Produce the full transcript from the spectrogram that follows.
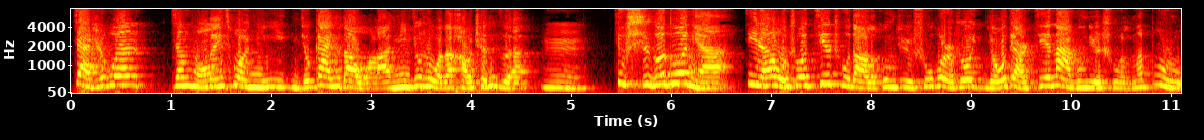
价值观相同，没错，你你就 get 到我了，你就是我的好臣子。嗯，就时隔多年，既然我说接触到了工具书，或者说有点接纳工具书了，那不如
